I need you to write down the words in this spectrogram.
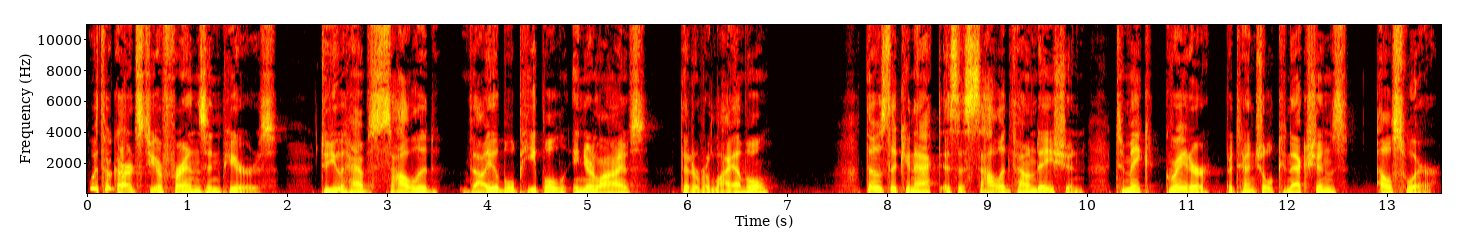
with regards to your friends and peers, do you have solid, valuable people in your lives that are reliable? Those that can act as a solid foundation to make greater potential connections elsewhere,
